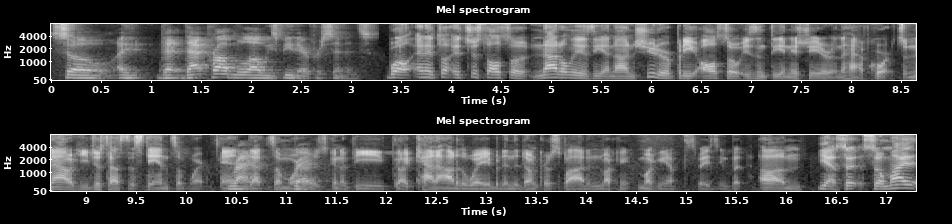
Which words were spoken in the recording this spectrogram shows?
So I, that that problem will always be there for Simmons. Well, and it's it's just also not only is he a non-shooter, but he also isn't the initiator in the half court. So now he just has to stand somewhere, and Right, that somewhere right. is going to be like kind of out of the way, but in the dunker spot and mucking mucking up the spacing. But um, yeah. So so my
